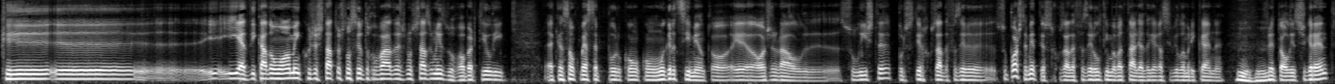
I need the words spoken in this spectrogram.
que uh, e é dedicado a um homem cujas estátuas estão a ser derrubadas nos Estados Unidos, o Robert Tilly. A canção começa por, com, com um agradecimento ao, ao general uh, solista por se ter recusado a fazer, uh, supostamente ter-se recusado a fazer a última batalha da Guerra Civil Americana uhum. frente ao Ulisses Grant,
